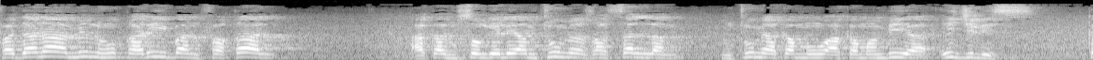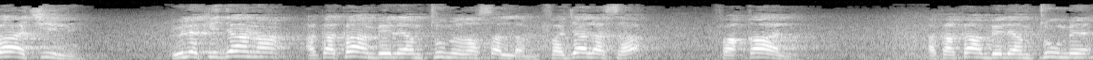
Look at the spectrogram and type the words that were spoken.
Fadana minhu qariban faqal akamsongelea mtume sallam mtume akamwambia ijlis kaa chini. Yule kijana akakaa mbele ya mtume wa sallam fajalasa faqal. Akakaa mbele ya mtume.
